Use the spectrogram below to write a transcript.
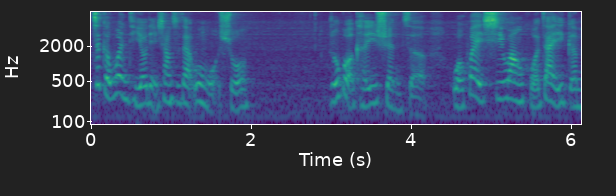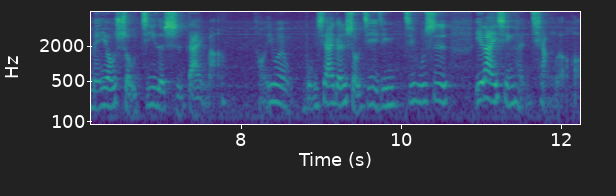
这个问题有点像是在问我说，如果可以选择，我会希望活在一个没有手机的时代吗？好，因为我们现在跟手机已经几乎是依赖性很强了哈。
